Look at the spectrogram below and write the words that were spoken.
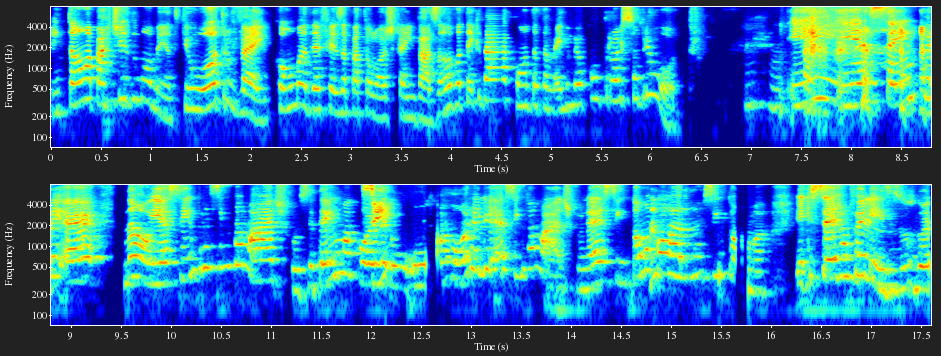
então, a partir do momento que o outro vem com uma defesa patológica à invasão, eu vou ter que dar conta também do meu controle sobre o outro. Uhum. E, e, é sempre é não e é sempre sintomático. Se tem uma coisa, o, o, amor ele é sintomático, né? Sintoma uhum. colado no sintoma e que sejam felizes os dois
